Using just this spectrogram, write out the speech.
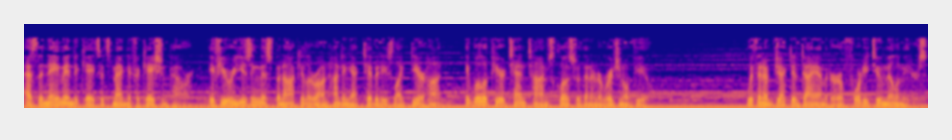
As the name indicates its magnification power, if you are using this binocular on hunting activities like deer hunt, it will appear 10 times closer than an original view. With an objective diameter of 42 mm,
